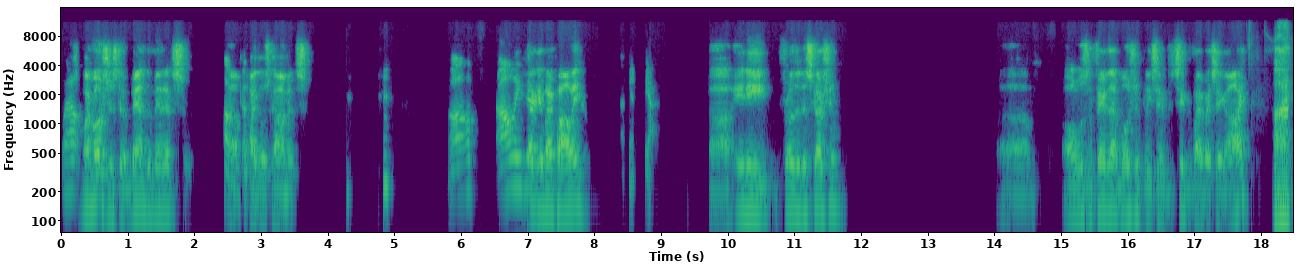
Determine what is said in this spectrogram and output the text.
Well, my motion is to amend the minutes oh, uh, by okay. those comments. Well, I'll either, Second by Polly. yeah, Uh, any further discussion? Um, all those in favor of that motion, please signify by saying aye. Aye.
